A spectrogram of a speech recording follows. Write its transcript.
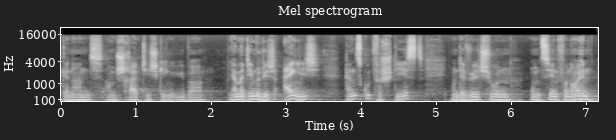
genannt, am Schreibtisch gegenüber, ja, mit dem du dich eigentlich ganz gut verstehst. Und der will schon um 10 vor 9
